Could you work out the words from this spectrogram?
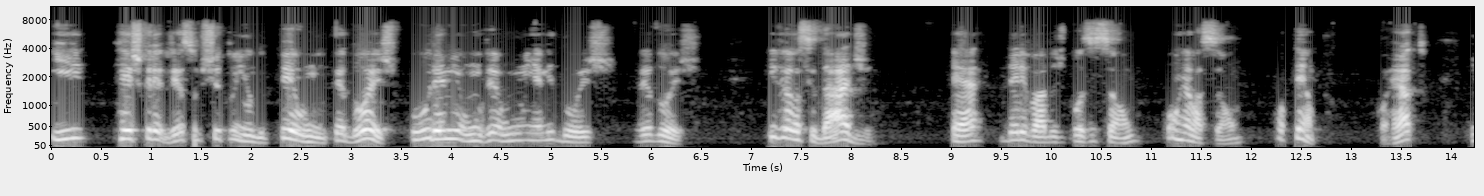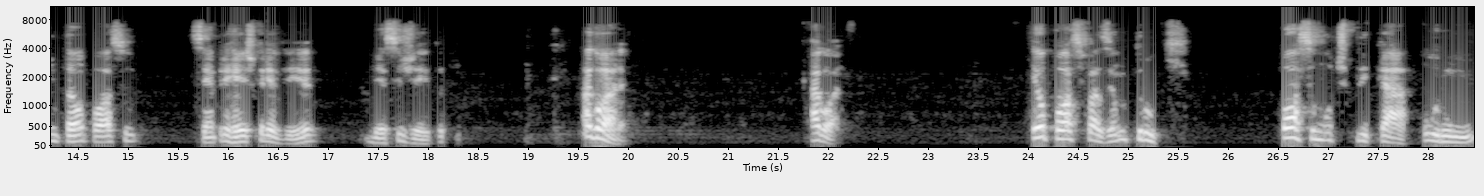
e reescrever substituindo P1 e P2 por M1, V1 e M2, V2. E velocidade é derivada de posição com relação ao tempo, correto? Então, posso sempre reescrever desse jeito aqui. Agora, agora, eu posso fazer um truque. Posso multiplicar por 1,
